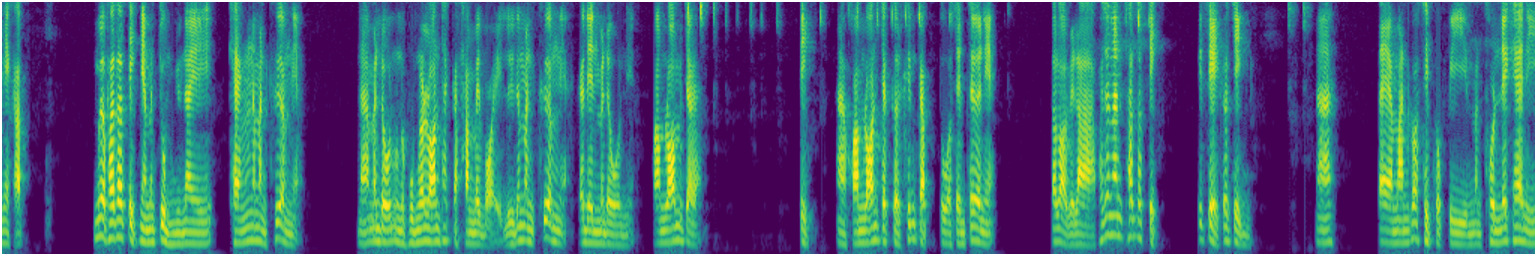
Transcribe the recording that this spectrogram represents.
เนี่ยครับ เมื่อพลาสติกเนี่ยมันจุ่มอยู่ในแข้งน้ำมันเครื่องเนี่ยนะมันโดนอุณหภูมิร้อนๆถ้ากระทำบ่อยๆหรือน้ำมันเครื่องเนี่ยกระเด็นมาโดนเนี่ยความร้อนมันจะติดอ่าความร้อนจะเกิดขึ้นกับตัวเซนเซอร์เนี่ย ตลอดเวลา เพราะฉะนั้นพลาสติกพิเศษก็จริงนะแต่มันก็สิบกว่าปีมันทนได้แค่นี้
